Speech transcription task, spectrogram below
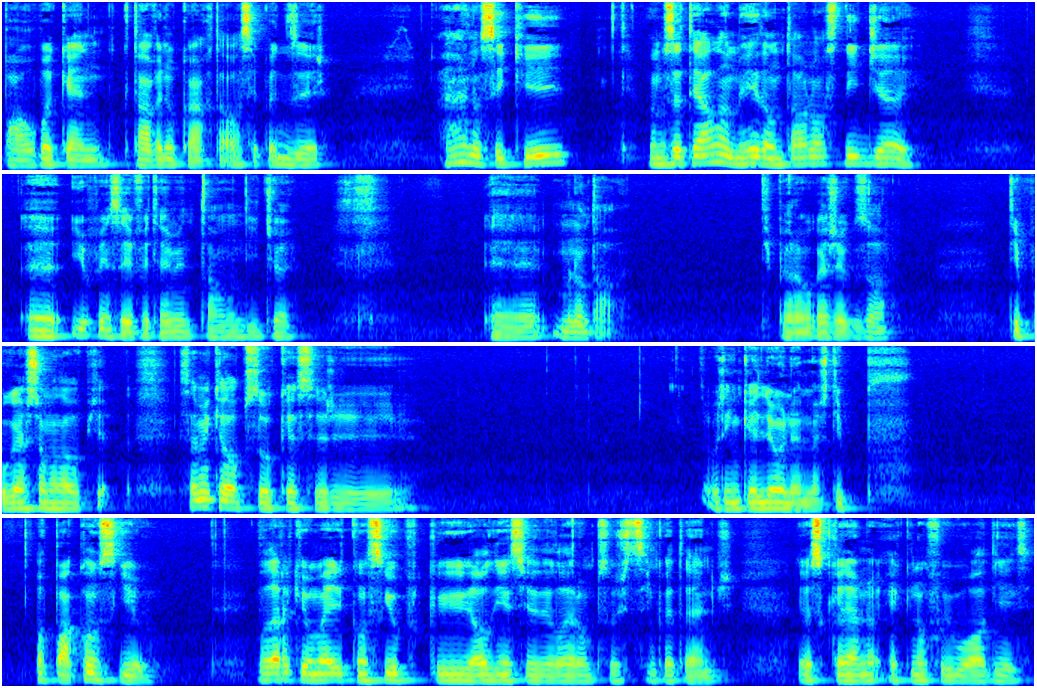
pá, o bacana que estava no carro estava sempre a dizer: Ah, não sei o quê, vamos até Alameda, onde está o nosso DJ. Uh, e eu pensei, efetivamente, está um DJ. Uh, mas não estava. Tipo, era o gajo a gozar. Tipo, o gajo só mandava piada. Sabe aquela pessoa que quer ser. Uh, brincalhona, mas tipo. Opa, conseguiu. Vou dar aqui o mérito, conseguiu porque a audiência dele eram pessoas de 50 anos. Eu, se calhar, é que não fui boa audiência.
